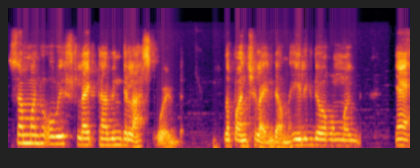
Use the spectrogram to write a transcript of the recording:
someone who always liked having the last word. The punchline daw. Mahilig daw akong mag, eh,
